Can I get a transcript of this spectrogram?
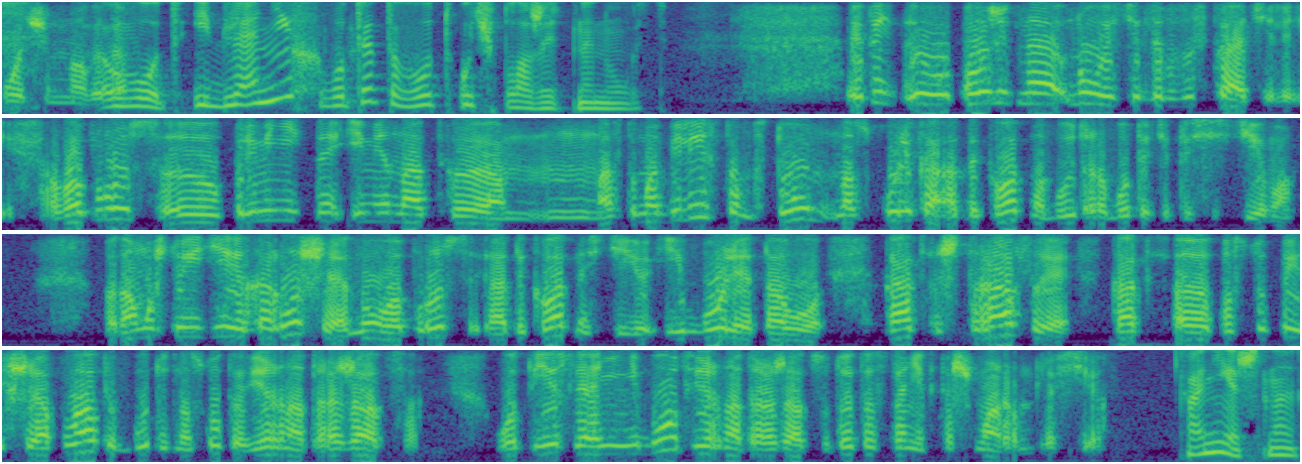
Очень много, да. Вот, и для них вот это вот очень положительная новость. Это э, положительная новость для взыскателей. Вопрос э, применительно именно к автомобилистам в том, насколько адекватно будет работать эта система. Потому что идея хорошая, но вопрос адекватности ее и более того, как штрафы, как э, поступившие оплаты будут насколько верно отражаться. Вот если они не будут верно отражаться, то это станет кошмаром для всех. Конечно.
